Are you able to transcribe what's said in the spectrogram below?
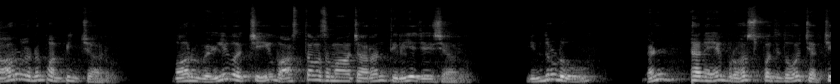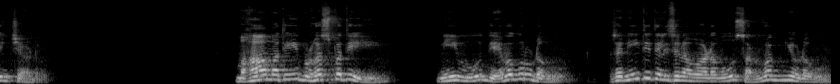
చారులను పంపించారు. వారు వెళ్ళి వచ్చి వాస్తవ సమాచారం తెలియజేశారు. ఇంద్రుడు వెంటనే బృహస్పతితో చర్చించాడు. మహామతి బృహస్పతి నీవు దేవగురుడవు రాజనీతి తెలిసిన వాడవు సర్వజ్ఞుడవు.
